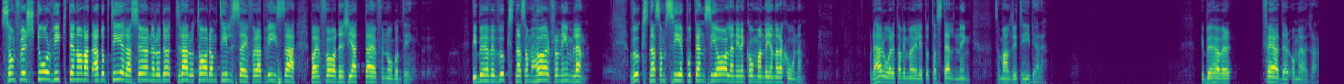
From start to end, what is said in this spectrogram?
Som förstår vikten av att adoptera söner och döttrar och ta dem till sig för att visa vad en faders hjärta är för någonting. Vi behöver vuxna som hör från himlen. Vuxna som ser potentialen i den kommande generationen. Och det här året har vi möjlighet att ta ställning som aldrig tidigare. Vi behöver fäder och mödrar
